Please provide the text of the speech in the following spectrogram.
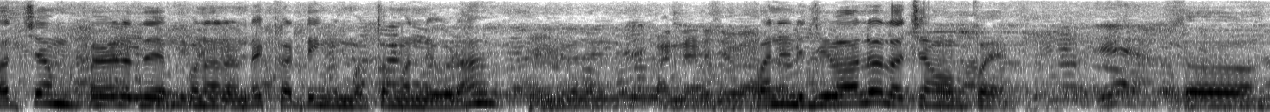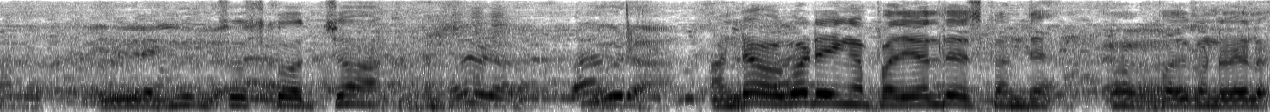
లక్ష ముప్పై వేలు అయితే చెప్పుకున్నారండి కటింగ్ మొత్తం అన్ని కూడా. పన్నెండు జీవాలు. లక్ష ముప్పై. సో చూసుకోవచ్చు. అంటే ఒకటి ఇంకా పదివేలు తీసుకో అంతే. పదకొండు వేలు.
